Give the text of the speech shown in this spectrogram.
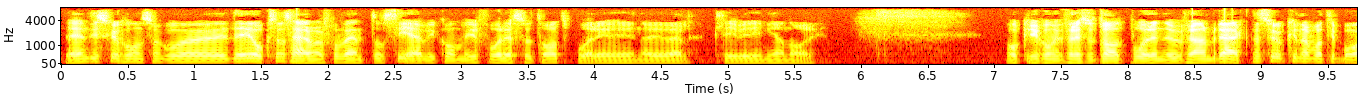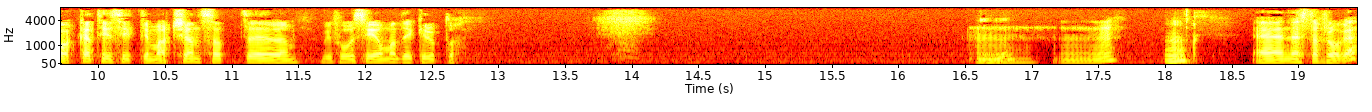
Det är en diskussion som går, det är också så här, man får vänta och se. Vi kommer ju få resultat på det när vi väl kliver in i januari. Och vi kommer få resultat på det nu, för han beräknas ju kunna vara tillbaka till City-matchen, så att eh, vi får se om han dyker upp då. Mm. Mm. Mm. Eh, nästa fråga.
